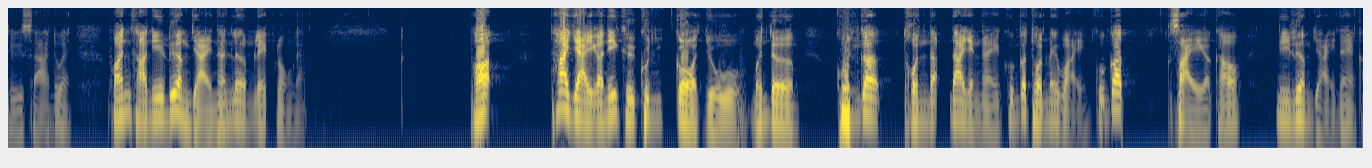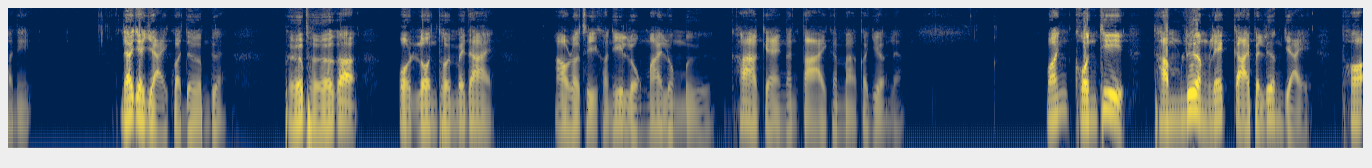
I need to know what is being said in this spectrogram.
ถือสาด้วย เพราะฉะนั้นคราวนี้เรื่องใหญ่นั้นเริ่มเล็กลงแล้ว เพราะถ้าใหญ่กว่านี้คือคุณโกรธอยู่เหมือนเดิม คุณก็ทนได้ยังไง คุณก็ทนไม่ไหว คุณก็ใส่กับเขานี่เรื่องใหญ่แน่คราวนี้ แล้วจะใหญ่กว่าเดิมด้วย เผลอๆก็อดรนทนไม่ได้ เอาละสิคราวนี้ลงไม้ลงมือฆ่าแกงกันตายกันมาก็เยอะแล้ววันคนที่ทำเรื่องเล็กกลายเป็นเรื่องใหญ่ เพราะ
